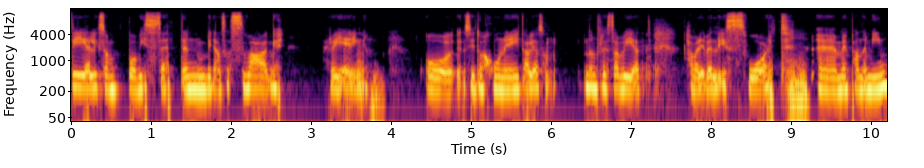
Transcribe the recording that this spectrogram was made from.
det är liksom på visst sätt en ganska svag regering. Och situationen i Italien, som de flesta vet, har varit väldigt svårt eh, med pandemin.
